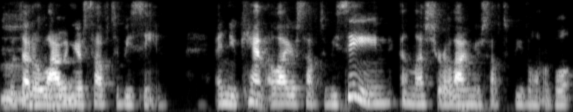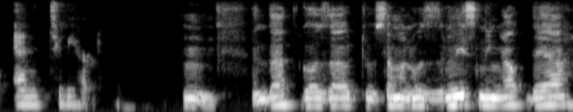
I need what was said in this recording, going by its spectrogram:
mm-hmm. without allowing yourself to be seen and you can't allow yourself to be seen unless you're allowing yourself to be vulnerable and to be heard mm. and that goes out to someone who's listening out there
